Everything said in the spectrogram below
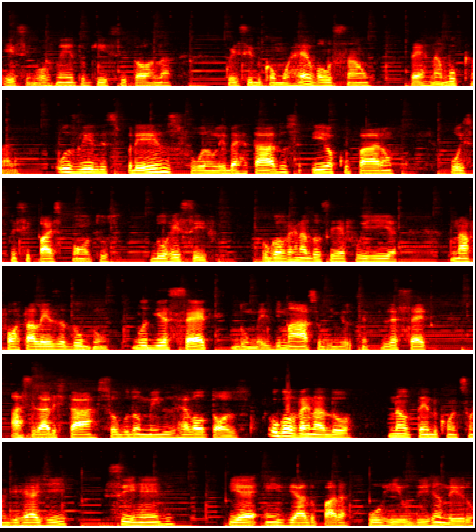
esse movimento que se torna conhecido como Revolução Pernambucana. Os líderes presos foram libertados e ocuparam os principais pontos do Recife. O governador se refugia na fortaleza do Brum. No dia 7 do mês de março de 1817, a cidade está sob o domínio dos revoltosos. O governador, não tendo condições de reagir, se rende e é enviado para o Rio de Janeiro,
